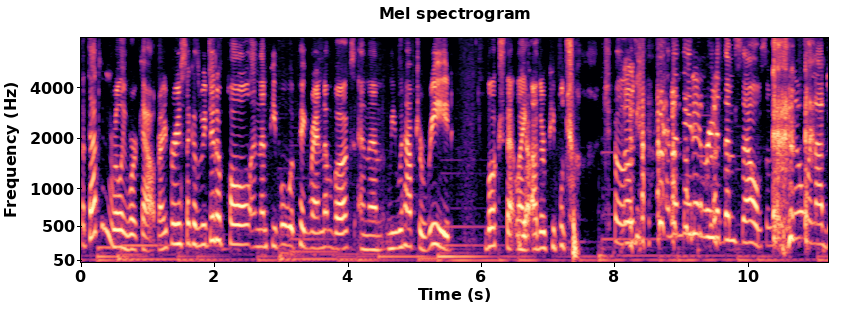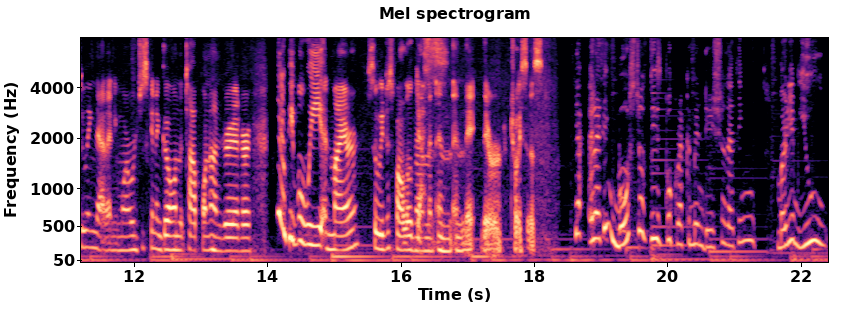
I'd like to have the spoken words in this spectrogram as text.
but that didn't really work out, right, Parisa? Because we did a poll and then people would pick random books and then we would have to read books that like Yeah. other people cho- chose. Okay. and then they didn't read it themselves. So we said, no, we're not doing that anymore. We're just going to go on the top 100 or, you know, people we admire. So we just follow them Yes. and, and, and they, their choices. Yeah, and I think most of these book recommendations, I think Mariam, you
